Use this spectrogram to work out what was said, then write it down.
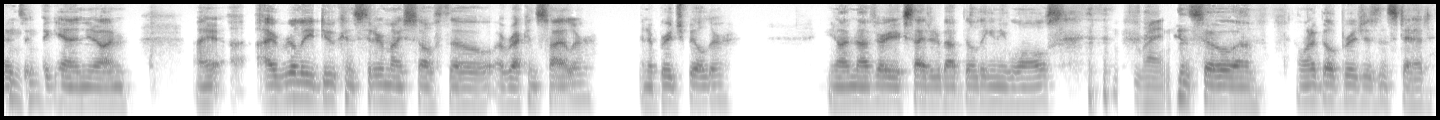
again, you know, I'm I I really do consider myself though a reconciler and a bridge builder. You know, I'm not very excited about building any walls. right. And so um, I want to build bridges instead.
